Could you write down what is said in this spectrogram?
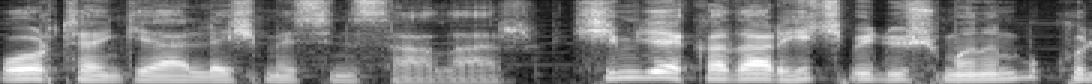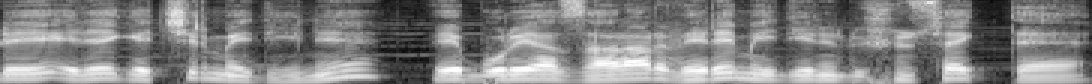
Ortenk'e yerleşmesini sağlar. Şimdiye kadar hiçbir düşmanın bu kuleyi ele geçirmediğini ve buraya zarar veremediğini düşünsek de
